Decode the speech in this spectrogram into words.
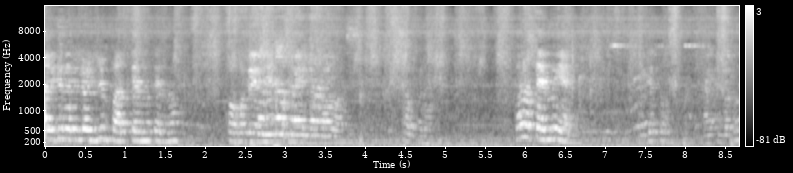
talaga na rin Lord yung para termo termo. Kakabayan niya pag may nabawas. Sobra. Para termo yan. Hindi ka to. Kaya ba to?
